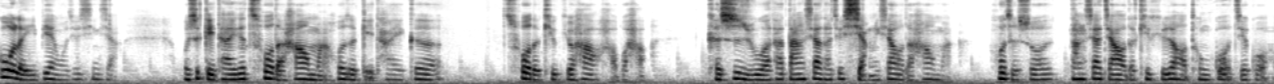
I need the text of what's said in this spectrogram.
过了一遍，我就心想。我是给他一个错的号码，或者给他一个错的 QQ 号，好不好？可是如果他当下他就想一下我的号码，或者说当下加我的 QQ 让我通过，结果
